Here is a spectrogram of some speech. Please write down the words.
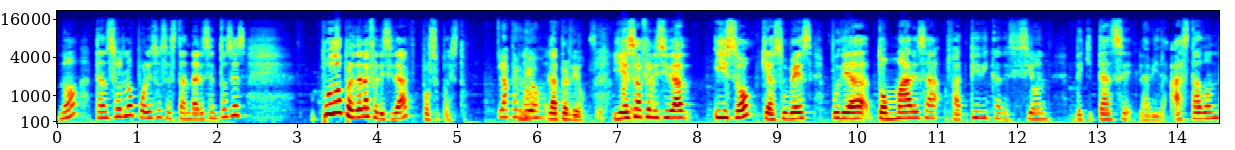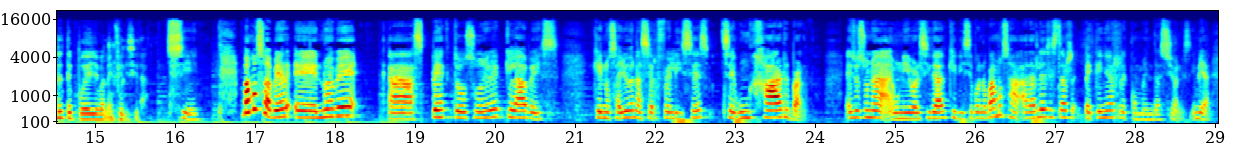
¿no? Tan solo por esos estándares. Entonces, ¿Pudo perder la felicidad? Por supuesto. La perdió. La perdió. y esa felicidad hizo que a su vez pudiera tomar esa fatídica decisión de quitarse la vida. ¿Hasta dónde te puede llevar la infelicidad? Sí. Vamos a ver eh, nueve aspectos o nueve claves que nos ayudan a ser felices según Harvard. Eso es una universidad que dice, bueno, vamos a, darles estas pequeñas recomendaciones. Y mira,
